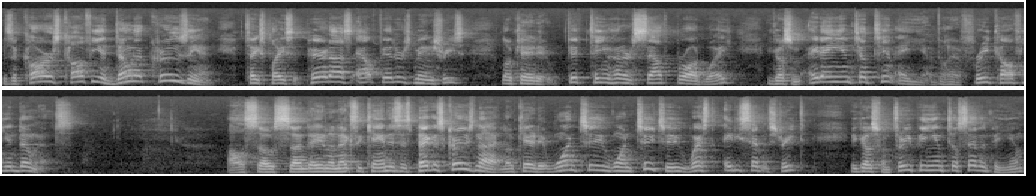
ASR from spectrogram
is a Cars, Coffee, and Donut Cruise In. It takes place at Paradise Outfitters Ministries located at 1500 South Broadway. It goes from 8 a.m. till 10 a.m. They'll have free coffee and donuts. Also, Sunday in Lenexa, Kansas is Pegasus Cruise Night, located at 12122 West 87th Street. It goes from 3 p.m. till 7 p.m.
